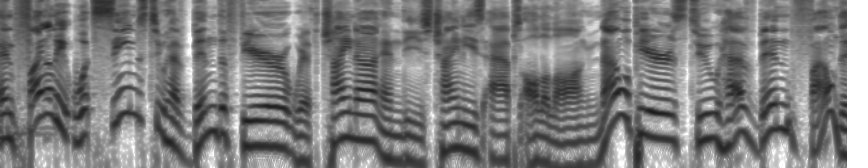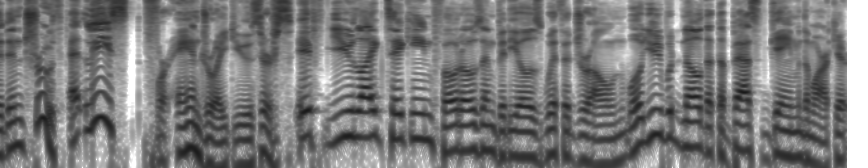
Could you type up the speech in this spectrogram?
And finally, what seems to have been the fear with China and these Chinese apps all along now appears to have been founded in truth, at least for Android users. If you like taking photos and videos with a drone, well, you would know that the best game in the market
